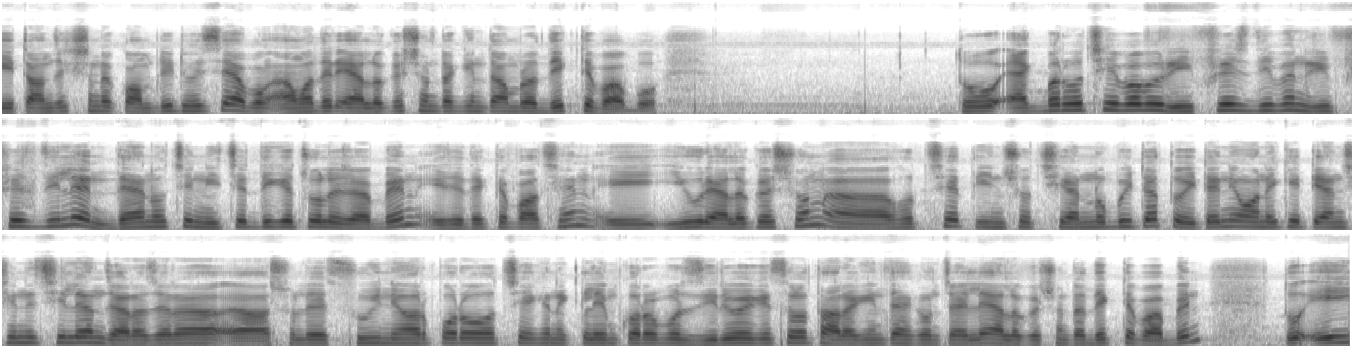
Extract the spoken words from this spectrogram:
এই ট্রানজ্যাকশানটা কমপ্লিট হয়েছে এবং আমাদের অ্যালোকেশনটা কিন্তু আমরা দেখতে পাবো। তো একবার হচ্ছে এভাবে রিফ্রেশ দিবেন রিফ্রেশ দিলেন দেন হচ্ছে নিচের দিকে চলে যাবেন। এই যে দেখতে পাচ্ছেন, এই ইউর অ্যালোকেশন হচ্ছে তিনশো ছিয়ানব্বইটা। তো এটা নিয়ে অনেকে টেনশনে ছিলেন, যারা যারা আসলে সুই নেওয়ার পরও হচ্ছে এখানে ক্লেম করার পর জিরো হয়ে গেছিল, তারা কিন্তু এখন চাইলে অ্যালোকেশনটা দেখতে পাবেন। তো এই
